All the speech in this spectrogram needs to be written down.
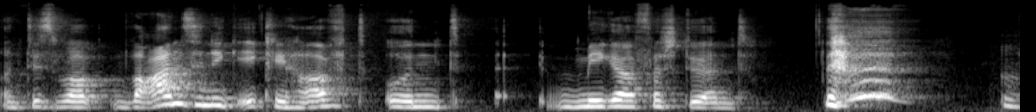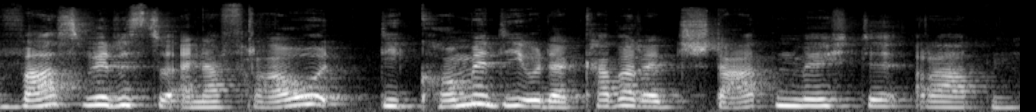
Und das war wahnsinnig ekelhaft und mega verstörend. Was würdest du einer Frau, die Comedy oder Kabarett starten möchte, raten?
